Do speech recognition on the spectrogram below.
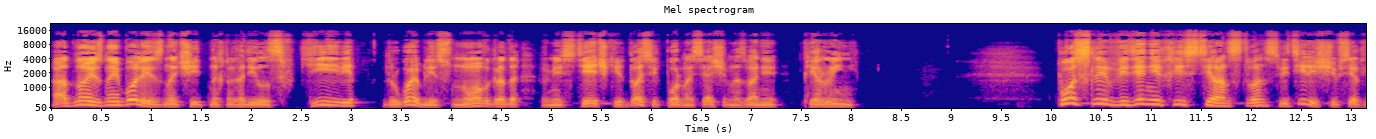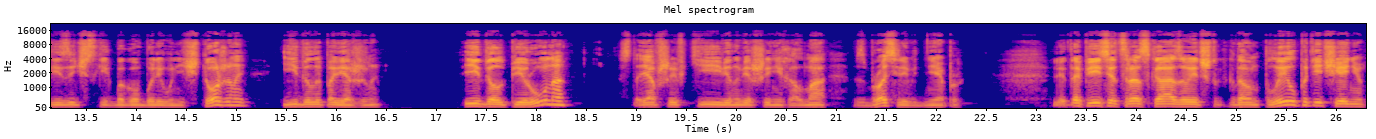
Одно из наиболее значительных находилось в Киеве, другое — близ Новгорода, в местечке, до сих пор носящем название Перынь. После введения христианства святилища всех языческих богов были уничтожены, идолы повержены. Идол Перуна, стоявший в Киеве на вершине холма, сбросили в Днепр. Летописец рассказывает, что когда он плыл по течению,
